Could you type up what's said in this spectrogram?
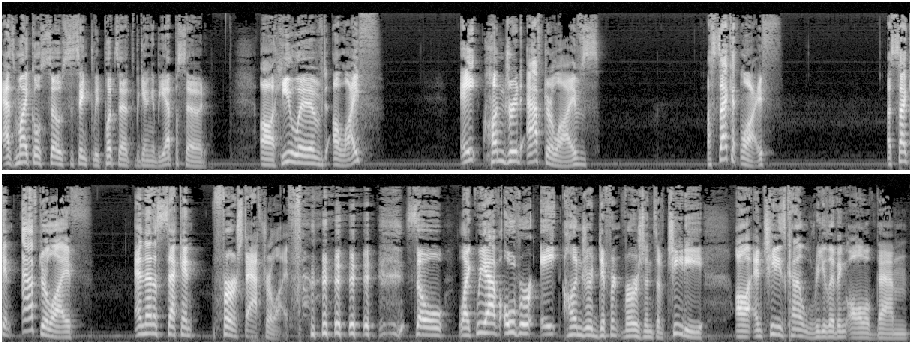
as Michael so succinctly puts it at the beginning of the episode, uh, he lived a life, 800 afterlives, a second life, a second afterlife, and then a second first afterlife. so, like, we have over 800 different versions of Chidi, uh, and Chidi's kind of reliving all of them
